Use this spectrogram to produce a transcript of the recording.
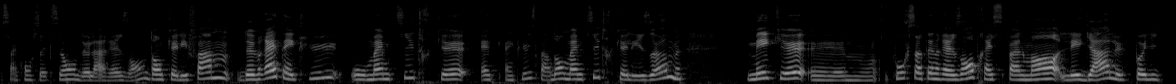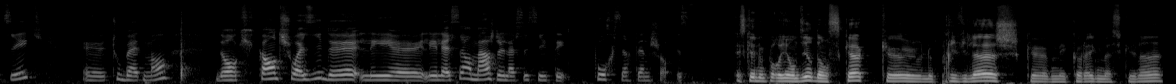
sa conception de la raison. Donc, que les femmes devraient être incluses au même titre que, être incluses, pardon, au même titre que les hommes, mais que euh, pour certaines raisons, principalement légales, politiques, euh, tout bêtement, donc Kant choisit de les, les laisser en marge de la société pour certaines choses. Est-ce que nous pourrions dire dans ce cas que le privilège que mes collègues masculins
